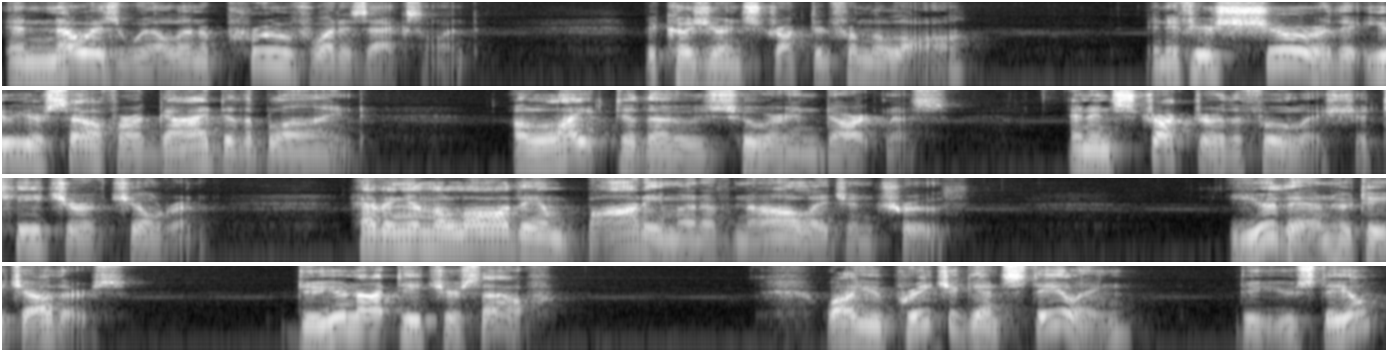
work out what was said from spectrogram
and know His will, and approve what is excellent, because you're instructed from the law, and if you're sure that you yourself are a guide to the blind, a light to those who are in darkness, an instructor of the foolish, a teacher of children, having in the law the embodiment of knowledge and truth. You then who teach others, do you not teach yourself? While you preach against stealing, do you steal?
